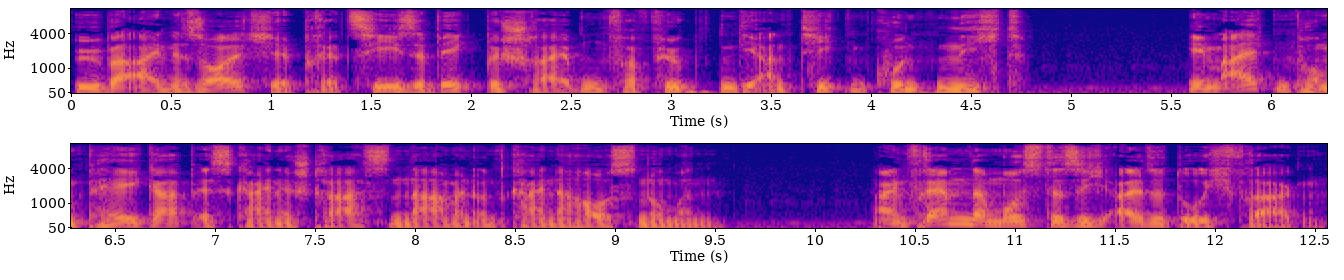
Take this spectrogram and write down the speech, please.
Über eine solche präzise Wegbeschreibung verfügten die antiken Kunden nicht. Im alten Pompeji gab es keine Straßennamen und keine Hausnummern. Ein Fremder musste sich also durchfragen.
